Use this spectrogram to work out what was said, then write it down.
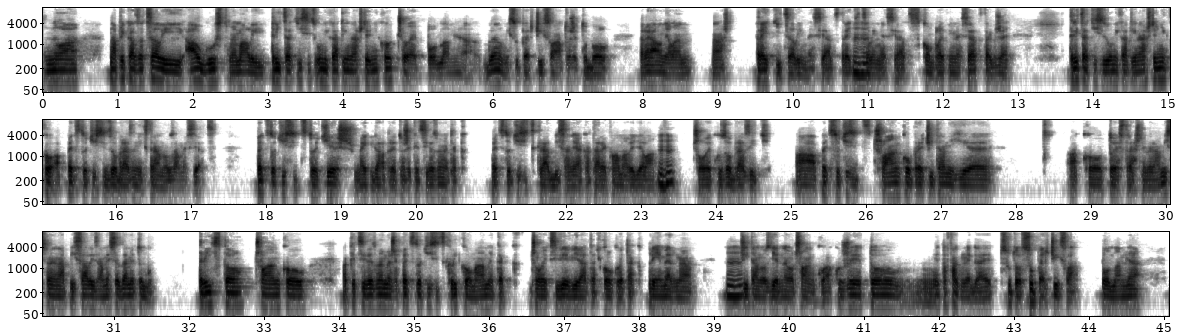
No a napríklad za celý august sme mali 30 tisíc unikátnych návštevníkov, čo je podľa mňa veľmi super číslo na to, že to bol reálne len náš tretí celý mesiac, tretí mm-hmm. celý mesiac, kompletný mesiac, takže 30 tisíc unikátnych návštevníkov a 500 tisíc zobrazených stránov za mesiac. 500 tisíc to je tiež mega, pretože keď si vezmeme, tak 500 tisíc krát by sa nejaká tá reklama vedela mm-hmm. človeku zobraziť. A 500 tisíc článkov prečítaných je ako, to je strašne veľa. My sme napísali za mesiac, dajme tomu 300 článkov a keď si vezmeme, že 500 tisíc klikov máme, tak človek si vie vyrátať, koľko je tak priemerná mm-hmm. čítanosť jedného článku. Akože je to, je to fakt mega. Je, sú to super čísla, podľa mňa,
